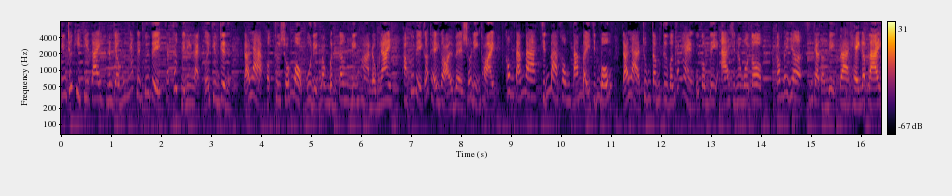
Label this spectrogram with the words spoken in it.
nhưng trước khi chia tay, Minh Châu muốn nhắc đến quý vị cách thức để liên lạc với chương trình. Đó là hộp thư số 1 Bưu điện Long Bình Tân, Biên Hòa, Đồng Nai hoặc quý vị có thể gọi về số điện thoại 083 930 8794 đó là trung tâm tư vấn khách hàng của công ty Ajinomoto. Còn bây giờ, xin chào tạm biệt và hẹn hẹn gặp lại.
